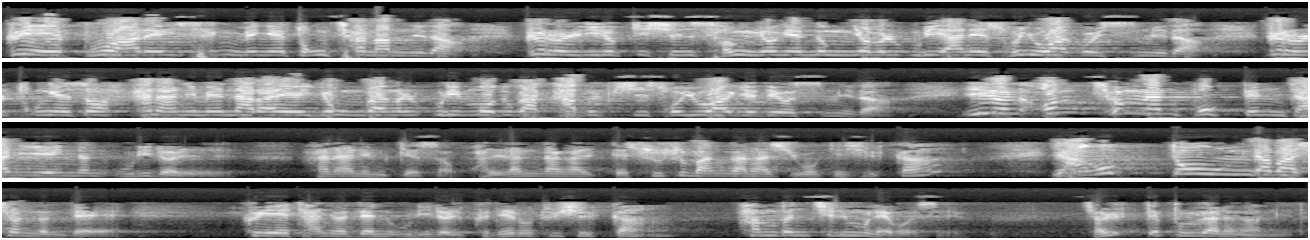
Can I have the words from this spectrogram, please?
그의 부활의 생명에 동참합니다. 그를 일으키신 성령의 능력을 우리 안에 소유하고 있습니다. 그를 통해서 하나님의 나라의 영광을 우리 모두가 값없이 소유하게 되었습니다. 이런 엄청난 복된 자리에 있는 있는 우리를 하나님께서 환란 당할 때 수수방관하시고 계실까? 야곱도 응답하셨는데 그의 자녀된 우리를 그대로 두실까? 한번 질문해 보세요. 절대 불가능합니다.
